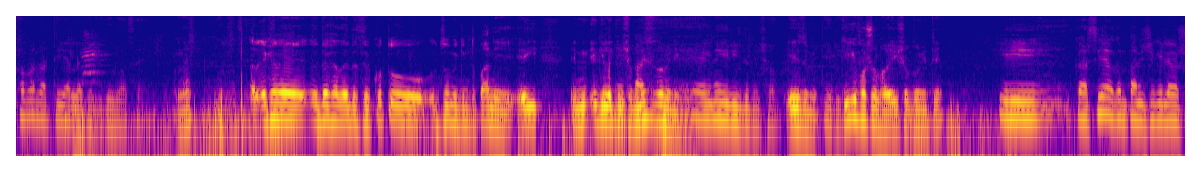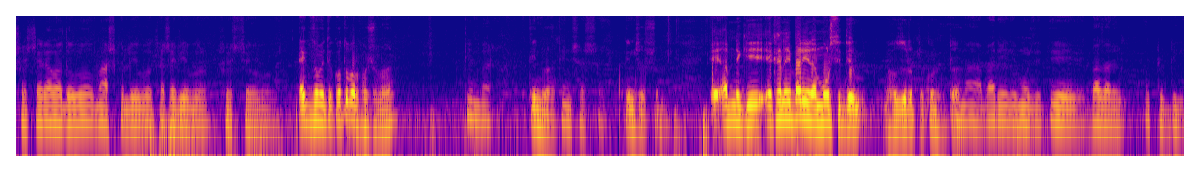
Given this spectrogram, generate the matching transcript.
সবার বাড়িতে আল্লাহ করলে গরু আছে? গরু আছে আর এখানে দেখা যাইতেছে কত জমি কিন্তু পানি এই এগুলা কি সব নিচু জমি নাকি? এখানে জমি সব। এই জমি। কি কি ফসল হয় এইসব জমিতে? ইরি কাটছি এখন পানি শুকিয়ে আবার শস্যের আবাদ হব মাস করলে হব খেসারি হব শস্য হব। এক জমিতে কতবার ফসল হয়? তিনবার। তিনবার? তিন শস্য। তিন শস্য। এ, আপনি কি এখানেই বাড়ি না মসজিদের? হুজুর আপনি কোনটা? না বাড়ি মসজিদে বাজারের উত্তর দিকে।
